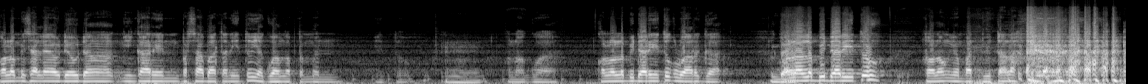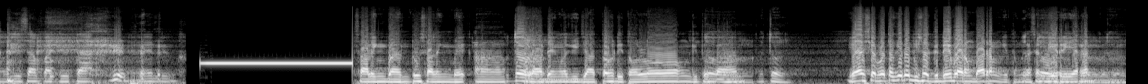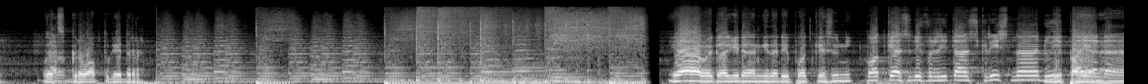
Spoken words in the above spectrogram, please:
kalau misalnya udah udah ngingkarin persahabatan itu ya gua anggap temen itu Hmm. kalau gua kalau lebih dari itu keluarga kalau lebih dari itu tolong yang 4 juta lah kalau bisa 4 juta Saling bantu, saling backup. Betul. Kalau ada yang lagi jatuh ditolong gitu betul, kan. betul Ya siapa tahu kita bisa gede bareng-bareng gitu, nggak Betul, sendiri ya kan. betul, Let's grow up together. Ya, balik lagi dengan kita di podcast unik. podcast Universitas Krishna Dwi Payana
